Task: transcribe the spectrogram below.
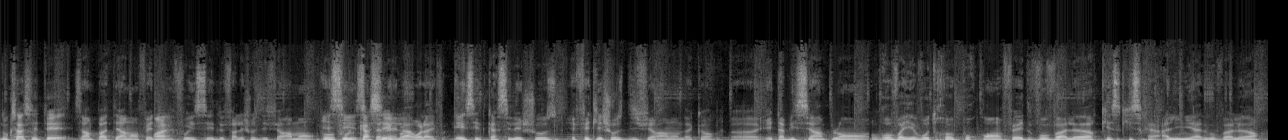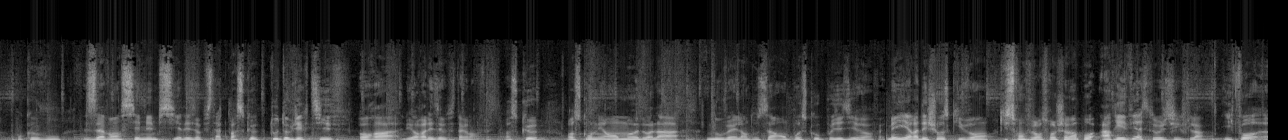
Donc ça, c'était C'est un pattern en fait. Ouais. Il faut essayer de faire les choses différemment. Faut- faut le casser, voilà, faut essayer de casser les choses et faites les choses différemment, d'accord. Euh, établissez un plan, revoyez votre pourquoi en fait, vos valeurs, qu'est-ce qui serait aligné avec vos valeurs pour que vous avanciez même s'il y a des obstacles, parce que tout objectif aura, il y aura des obstacles en fait. Parce que lorsqu'on est en mode voilà nouvel an tout ça, on pose qu'au positif en fait. Mais il y aura des choses qui vont, qui seront sur sur le chemin pour arriver à cet objectif-là. Il faut euh,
